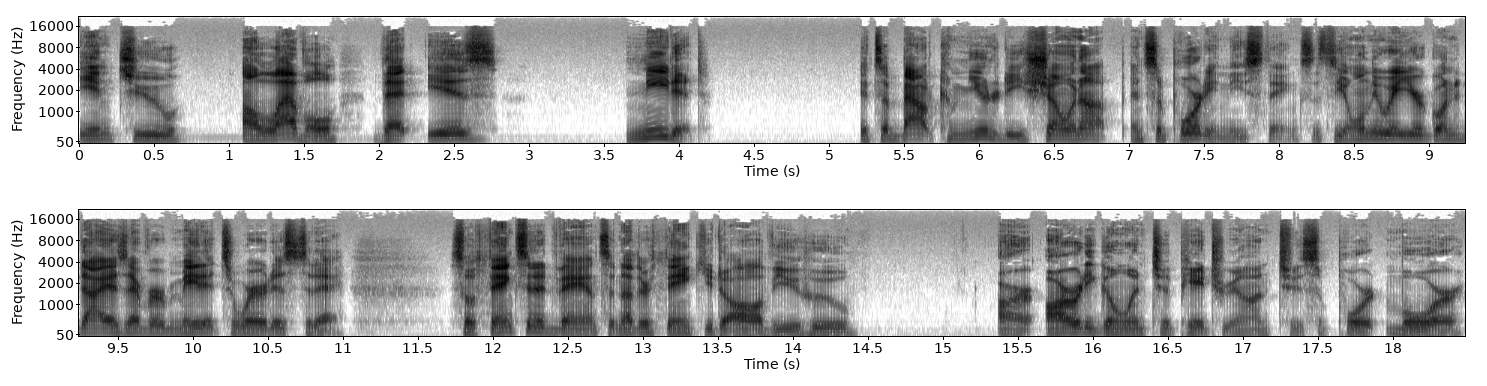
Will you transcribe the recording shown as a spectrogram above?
into a level that is needed. It's about community showing up and supporting these things. It's the only way you're going to die has ever made it to where it is today. So thanks in advance. Another thank you to all of you who are already going to Patreon to support more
